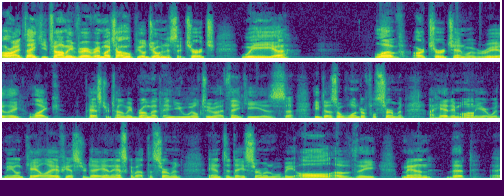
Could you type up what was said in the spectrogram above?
All right. Thank you, Tommy, very, very much. I hope you'll join us at church. We uh, love our church and we really like Pastor Tommy Brummett, and you will too. I think he is uh, he does a wonderful sermon. I had him on the air with me on KLIF yesterday and asked about the sermon, and today's sermon will be all of the men that uh,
